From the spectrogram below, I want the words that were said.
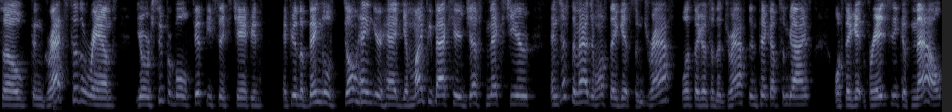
So congrats to the Rams, your Super Bowl 56 champions. If you're the Bengals, don't hang your head. You might be back here just next year. And just imagine once they get some draft, once they go to the draft and pick up some guys, once they get in free agency, because now,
